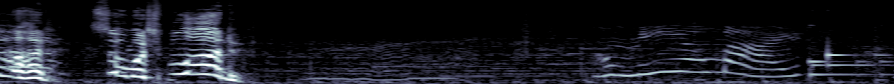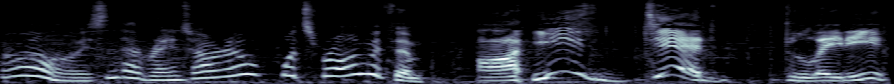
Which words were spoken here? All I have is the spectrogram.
Blood! So much blood! Oh me, oh my. Oh, isn't that Rantaro? What's wrong with him? Ah, he's dead, lady.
